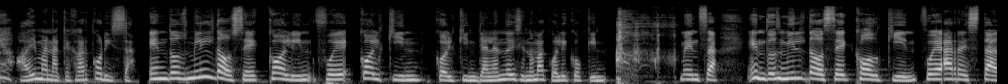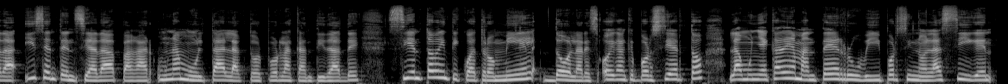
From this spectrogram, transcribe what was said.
Ay, man, a quejar coriza. En 2012, Colin fue Colkin, Colkin, ya le ando diciendo Macaulay Colkin. Mensa, en 2012 Colkin fue arrestada y sentenciada a pagar una multa al actor por la cantidad de 124 mil dólares. Oigan, que por cierto, la muñeca diamante Rubí, por si no la siguen,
